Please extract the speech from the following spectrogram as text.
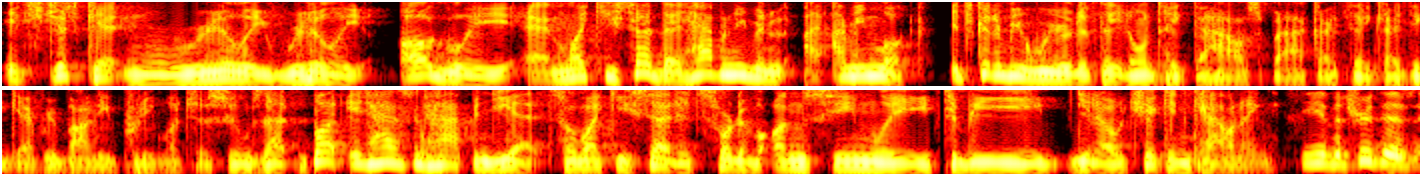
it's just getting really, really ugly. And like you said, they haven't even, I, I mean, look, it's going to be weird if they don't take the House back. I think, I think everybody pretty much assumes that, but it hasn't happened yet. So, like you said, it's sort of unseemly to be, you know, chicken counting. Yeah, the truth is,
